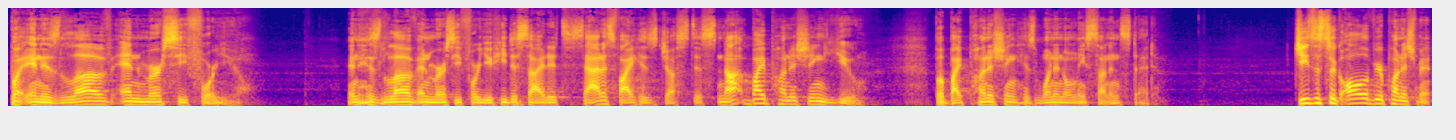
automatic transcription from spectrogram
But in his love and mercy for you, in his love and mercy for you, he decided to satisfy his justice not by punishing you, but by punishing his one and only son instead. Jesus took all of your punishment.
